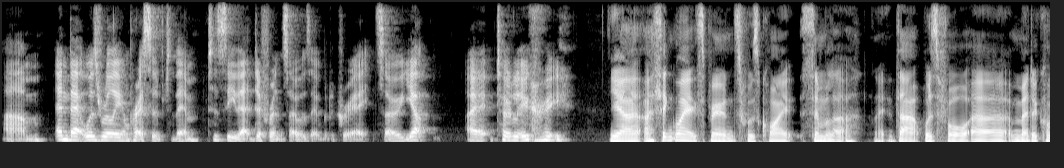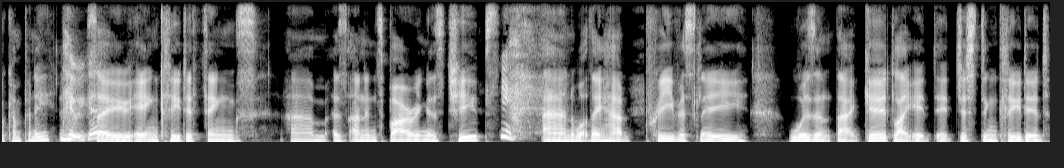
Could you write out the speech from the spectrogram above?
Um, and that was really impressive to them to see that difference I was able to create. So, yep, I totally agree. Yeah, I think my experience was quite similar. Like, that was for a medical company. There we go. So it included things um, as uninspiring as tubes. Yeah. and what they had previously wasn't that good. Like it, it just included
